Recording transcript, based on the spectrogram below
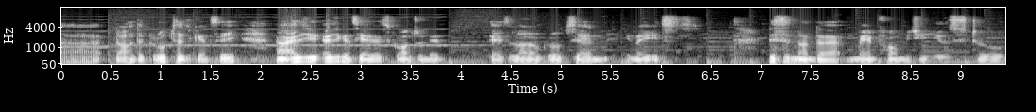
uh, the other groups as you can see. Now as you as you can see as I scroll through the there's a lot of groups and you know it's this is not the main form which you use to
